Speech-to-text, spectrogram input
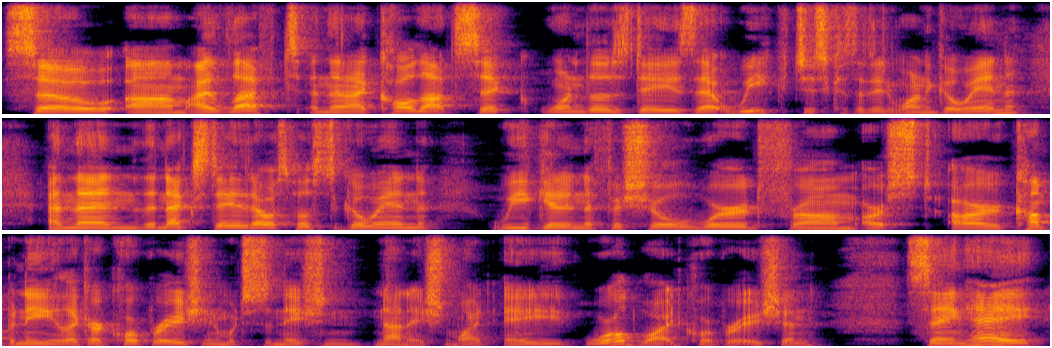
So um, I left, and then I called out sick one of those days that week just because I didn't want to go in. And then the next day that I was supposed to go in, we get an official word from our our company, like our corporation, which is a nation, not nationwide, a worldwide corporation, saying, "Hey,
